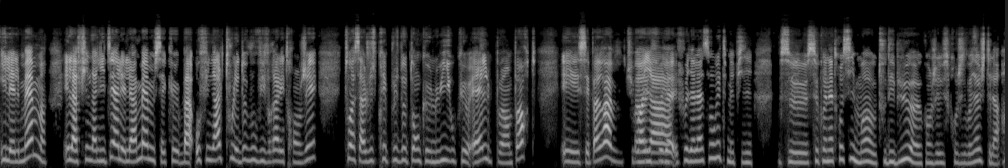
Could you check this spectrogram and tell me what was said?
il est le même et la finalité, elle est la même. C'est que, bah, au final, tous les 2 vous vivrez à l'étranger. Toi, ça a juste pris plus de temps que lui ou qu'elle, peu importe et c'est pas grave, tu vois? Bah, Il y il faut y a a il faut y aller à son rythme et puis se se connaître aussi. Moi, au tout début, heu, quand j'ai eu ce projet de voyage, j'étais là: «Oh,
